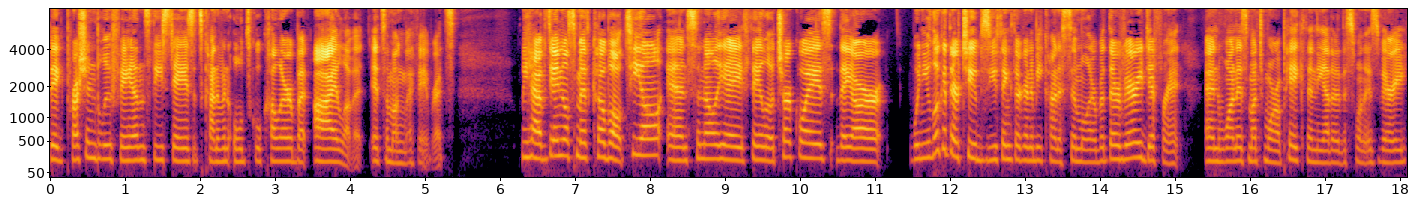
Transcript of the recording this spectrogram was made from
big Prussian Blue fans these days. It's kind of an old school color, but I love it. It's among my favorites. We have Daniel Smith Cobalt Teal and Sennelier Phthalo Turquoise. They are, when you look at their tubes, you think they're going to be kind of similar, but they're very different. And one is much more opaque than the other. This one is very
